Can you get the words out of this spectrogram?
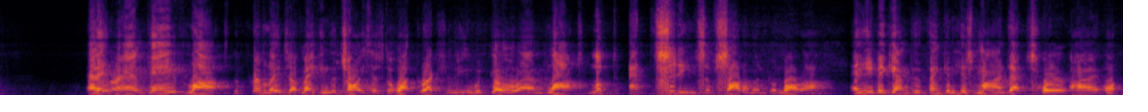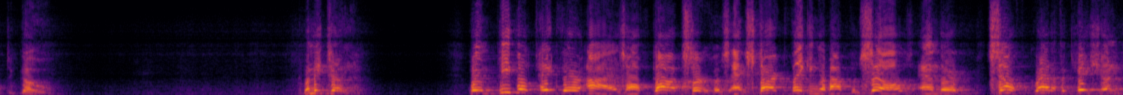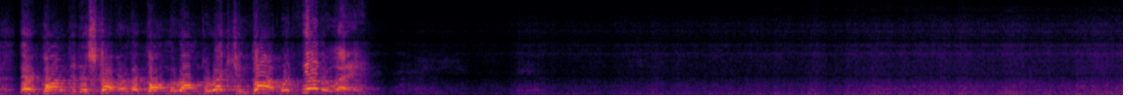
And Abraham gave Lot the privilege of making the choice as to what direction he would go. And Lot looked at the cities of Sodom and Gomorrah, and he began to think in his mind, that's where I ought to go. Let me tell you, When people take their eyes off God's service and start thinking about themselves and their self-gratification, they're going to discover they're going the wrong direction. God went the other way.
